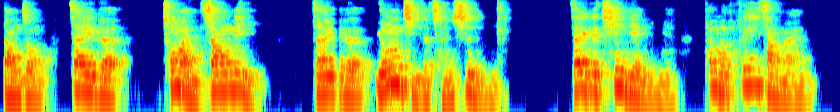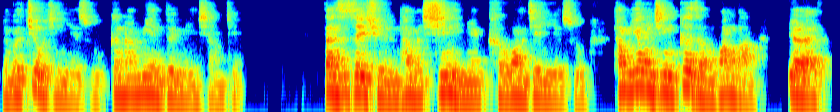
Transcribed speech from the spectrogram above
当中，在一个充满张力，在一个拥挤的城市里面，在一个庆典里面，他们非常难能够就近耶稣，跟他面对面相见。但是这一群人，他们心里面渴望见耶稣，他们用尽各种方法要来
